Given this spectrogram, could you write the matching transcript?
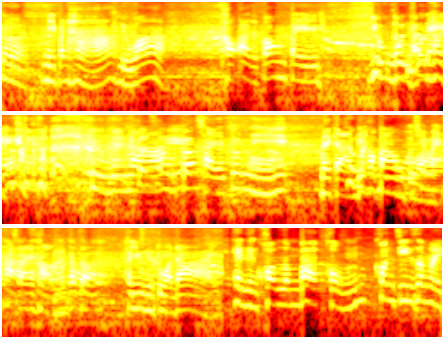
เกิดมีปัญหาหรือว่าเขาอาจจะต้องไปอยู่บนทะเล อยู่ในน้ก็ใช้ำก็ใช้ตุ้นนี้ในการคือมันที่เขาพยุงเบาตัวใช่ไหมคะใช่ค่ะสามารถ มันก็จะพยุงตัวได้ เห็นถึงความลำบากของคนจีนสมัย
